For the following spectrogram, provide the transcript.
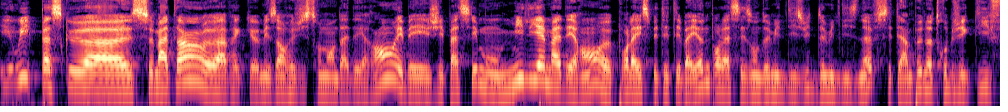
Et oui, parce que euh, ce matin, euh, avec mes enregistrements d'adhérents, eh ben, j'ai passé mon millième adhérent euh, pour la SPTT Bayonne pour la saison 2018-2019. C'était un peu notre objectif,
